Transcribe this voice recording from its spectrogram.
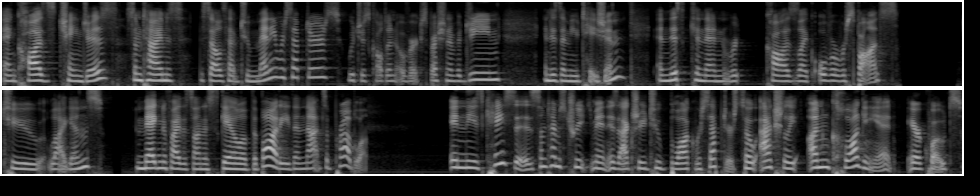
and cause changes. Sometimes the cells have too many receptors, which is called an overexpression of a gene and is a mutation. And this can then re- cause like over response to ligands. Magnify this on a scale of the body, then that's a problem in these cases, sometimes treatment is actually to block receptors. So actually unclogging it, air quotes,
